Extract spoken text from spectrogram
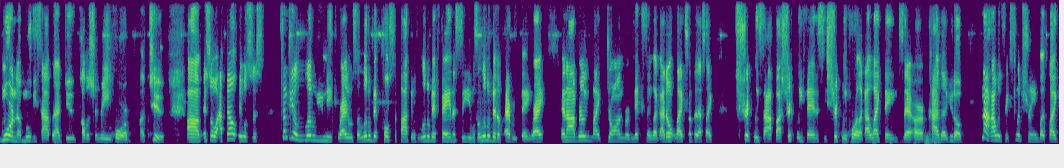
more on the movie side, but I do publish and read horror uh, too. Um, and so I felt it was just something a little unique, right? It was a little bit post-apocalyptic, it was a little bit fantasy, it was a little bit of everything, right? And I really like genre mixing. Like I don't like something that's like strictly sci-fi, strictly fantasy, strictly horror. Like I like things that are kind of, you know, not I would say slipstream, but like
